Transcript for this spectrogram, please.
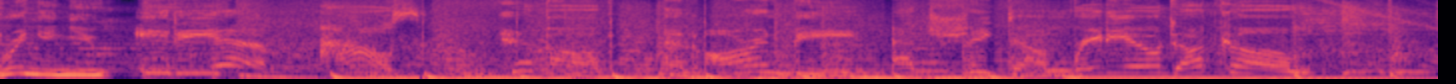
bringing you EDM, house, hip hop, and R&B at shakedownradio.com.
